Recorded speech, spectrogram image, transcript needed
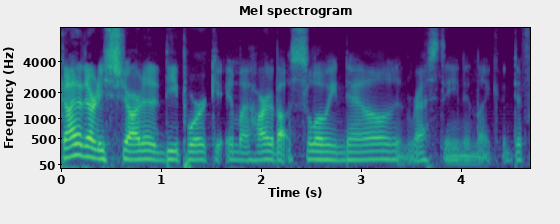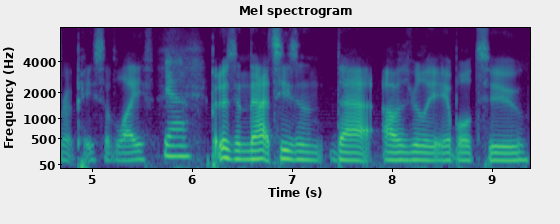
God had already started a deep work in my heart about slowing down and resting and like a different pace of life. yeah, But it was in that season that I was really able to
